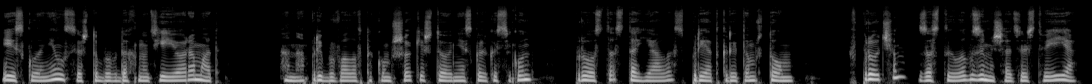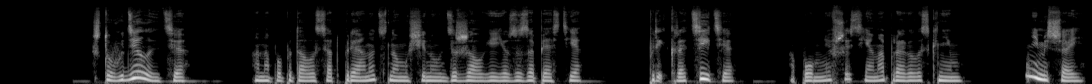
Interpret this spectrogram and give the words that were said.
и склонился, чтобы вдохнуть ее аромат. Она пребывала в таком шоке, что несколько секунд просто стояла с приоткрытым ртом. Впрочем, застыла в замешательстве и я. «Что вы делаете?» Она попыталась отпрянуть, но мужчина удержал ее за запястье. «Прекратите!» Опомнившись, я направилась к ним. «Не мешай!»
